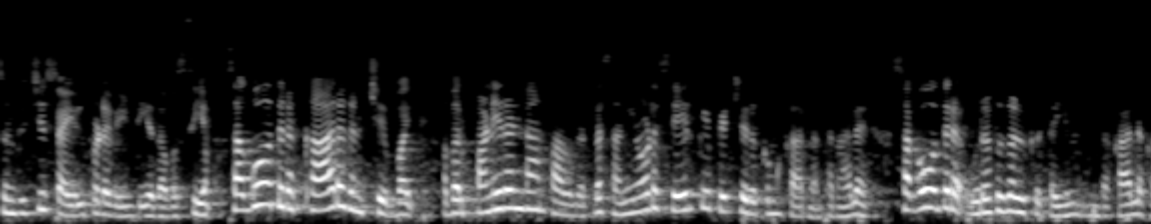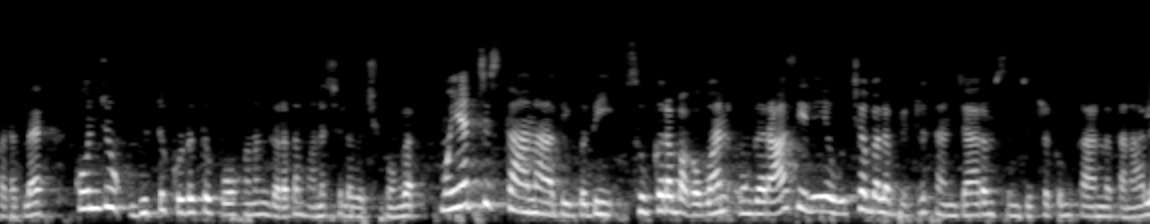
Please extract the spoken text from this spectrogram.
சிந்திச்சு செயல்பட வேண்டியது அவசியம். சகோதர காரகன் செவ்வாய் அவர் பனிரெண்டாம் பாவகத்தில் சனியோட சேர்க்கை பெற்றிருக்கும் காரணத்தினால சகோதர உறவுகள் கிட்டையும் இந்த காலகட்டத்தில் கொஞ்சம் விட்டு கொடுத்து போகணுங்கிறத மனசுல வச்சுக்கோங்க. முயற்சி ஸ்தானாதிபதி சுக்கர பகவான் உங்க ராசியிலேயே உச்சபலம் பெற்று சஞ்சாரம் செஞ்சுட்டு இருக்கும் காரணத்தினால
